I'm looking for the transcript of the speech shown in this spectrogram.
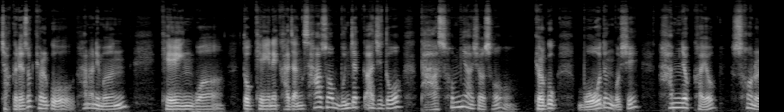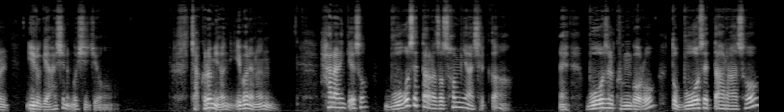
자, 그래서 결국 하나님은 개인과 또 개인의 가장 사소한 문제까지도 다 섭리하셔서 결국 모든 것이 합력하여 선을 이루게 하시는 것이죠. 자, 그러면 이번에는 하나님께서 무엇에 따라서 섭리하실까? 네, 무엇을 근거로 또 무엇에 따라서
